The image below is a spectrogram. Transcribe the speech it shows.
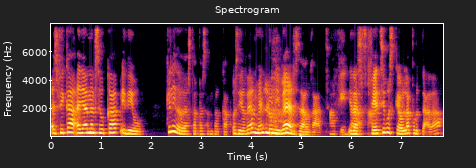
es fica allà en el seu cap i diu què li deu d'estar passant pel cap? O sigui, realment l'univers del gat. Ah, que I de fet, si busqueu la portada,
